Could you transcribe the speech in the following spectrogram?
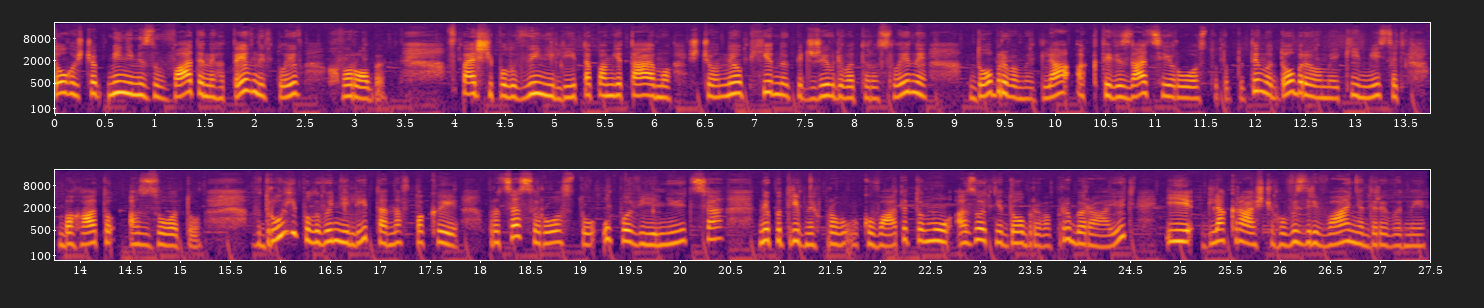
того, щоб мінімізувати негативний вплив хвороби. В першій половині літа пам'ятаємо, що необхідно підживлювати рослини добривами для активізації росту, тобто тими добривами, які містять багато азоту. В другій половині літа, навпаки, процеси росту уповільнюються, не потрібно їх провокувати, тому азотні добрива прибирають. І для кращого визрівання деревини,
